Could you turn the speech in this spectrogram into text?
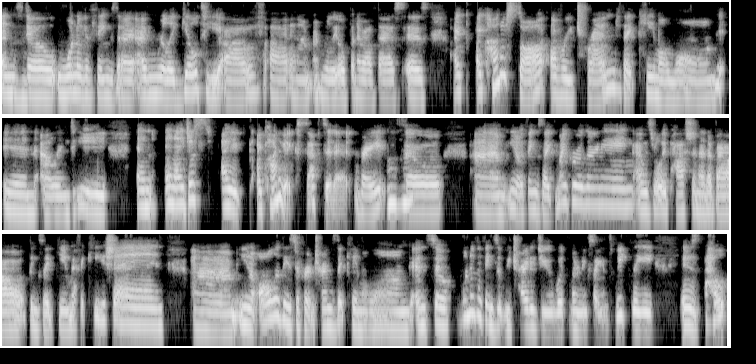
and mm-hmm. so, one of the things that I, am really guilty of, uh, and I'm, I'm, really open about this, is I, I kind of saw every trend that came along in L and D, and and I just I I kind of accepted it, right? Mm-hmm. So. Um, you know, things like micro learning, I was really passionate about things like gamification, um, you know, all of these different trends that came along. And so, one of the things that we try to do with Learning Science Weekly is help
